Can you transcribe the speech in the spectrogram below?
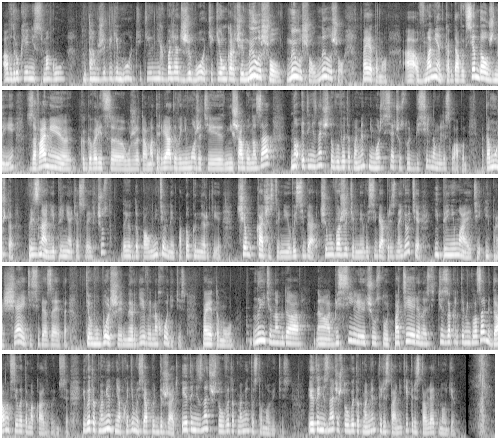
а вдруг я не смогу, ну там же бегемотики, у них болят животики. Он, короче, ныл и шел, ныл и шел, ныл и шел. Поэтому а в момент, когда вы всем должны, за вами, как говорится, уже там отряд, и вы не можете ни шагу назад, но это не значит, что вы в этот момент не можете себя чувствовать бессильным или слабым, потому что признание и принятие своих чувств дает дополнительный поток энергии. Чем качественнее вы себя, чем уважительнее вы себя признаете и принимаете, и прощаете себя за это, тем в большей энергии вы находитесь. Поэтому ныть иногда, а, бессилие чувствовать, потерянность, идти с закрытыми глазами, да, мы все в этом оказываемся. И в этот момент необходимо себя поддержать. И это не значит, что вы в этот момент остановитесь. И это не значит, что вы в этот момент перестанете переставлять ноги.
